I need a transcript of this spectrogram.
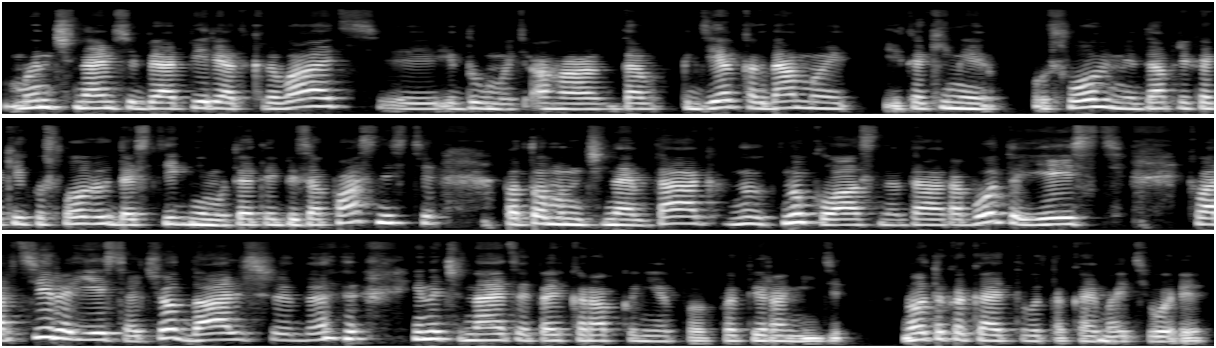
мы начинаем себя переоткрывать и, думать, ага, да, где, когда мы и какими условиями, да, при каких условиях достигнем вот этой безопасности. Потом мы начинаем так, ну, ну классно, да, работа есть, квартира есть, а что дальше, да, и начинается опять карабкание по, по пирамиде. Но это какая-то вот такая моя теория.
